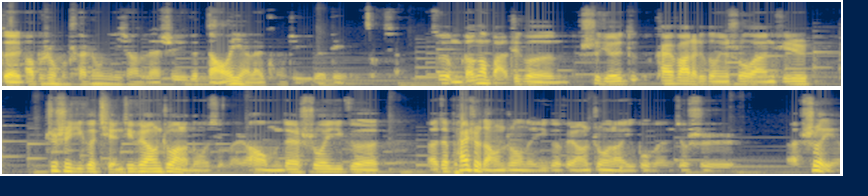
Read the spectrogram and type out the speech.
对而不是我们传统意义上的来是一个导演来控制一个电影的走向。所以我们刚刚把这个视觉开发的这个东西说完，其实这是一个前期非常重要的东西嘛。然后我们再说一个呃，在拍摄当中的一个非常重要的一个部分，就是呃摄影。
